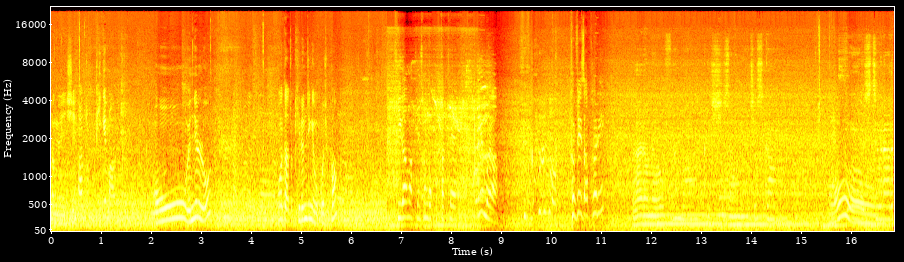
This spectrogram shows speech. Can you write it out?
정윤희 씨? 나 좀 비계 많아. 오 웬일로? 어 나 좀 기름진 게 먹고 싶어? 기가 막힌 선곡 부탁해 이게 뭐야? 갑자기 사파리? But I don't know zone, which is gone. Oh. To another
